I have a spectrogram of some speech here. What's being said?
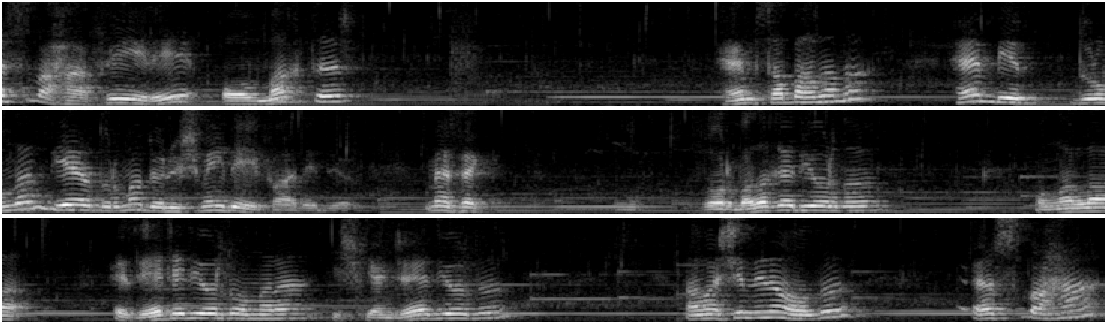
Esbaha fiili olmaktır. Hem sabahlamak hem bir durumdan diğer duruma dönüşmeyi de ifade ediyor. Mesela zorbalık ediyordu. Onlarla eziyet ediyordu onlara, işkence ediyordu. Ama şimdi ne oldu? Esbaha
